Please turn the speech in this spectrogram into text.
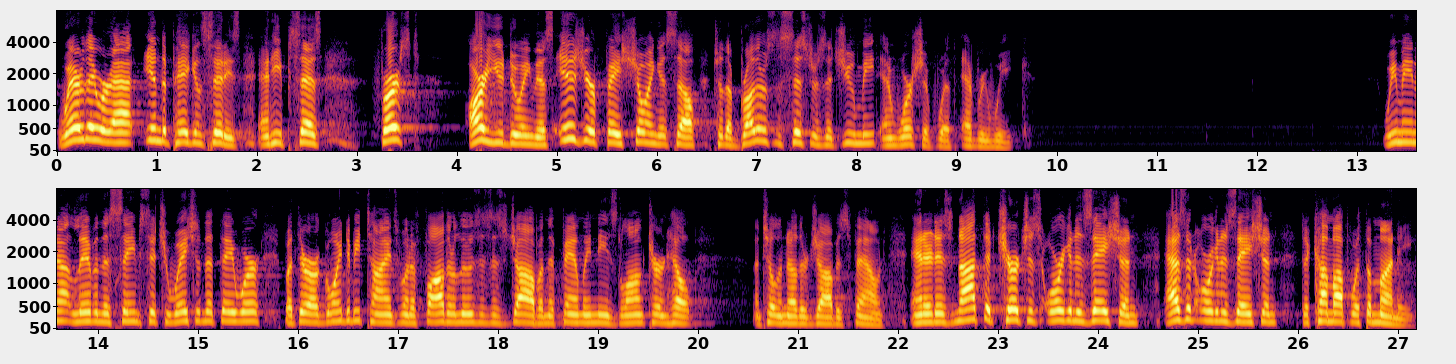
where they were at in the pagan cities. And he says, First, are you doing this? Is your faith showing itself to the brothers and sisters that you meet and worship with every week? We may not live in the same situation that they were, but there are going to be times when a father loses his job and the family needs long term help until another job is found. And it is not the church's organization, as an organization, to come up with the money.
